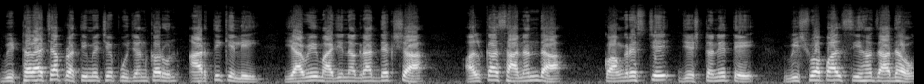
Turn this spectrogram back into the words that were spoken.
विठ्ठलाच्या प्रतिमेचे पूजन करून आरती केली. यावेळी माजी नगराध्यक्षा अलका सानंदा काँग्रेसचे ज्येष्ठ नेते विश्वपाल सिंह जाधव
